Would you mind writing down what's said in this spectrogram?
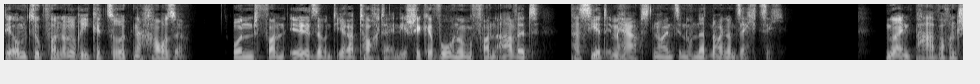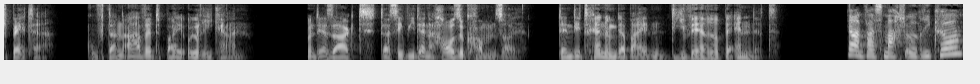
Der Umzug von Ulrike zurück nach Hause und von Ilse und ihrer Tochter in die schicke Wohnung von Arvid passiert im Herbst 1969. Nur ein paar Wochen später ruft dann Arvid bei Ulrike an. Und er sagt, dass sie wieder nach Hause kommen soll. Denn die Trennung der beiden, die wäre beendet. Ja, und was macht Ulrike?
